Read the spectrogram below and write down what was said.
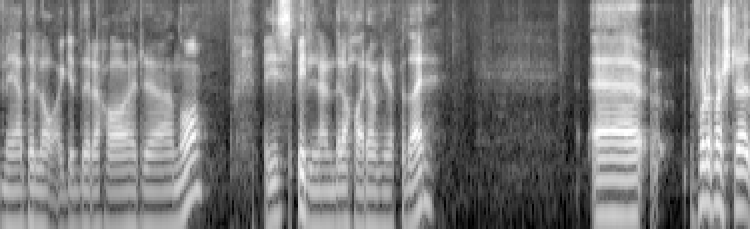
med det laget dere har uh, nå, med de spillerne dere har i angrepet der uh, for det første,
